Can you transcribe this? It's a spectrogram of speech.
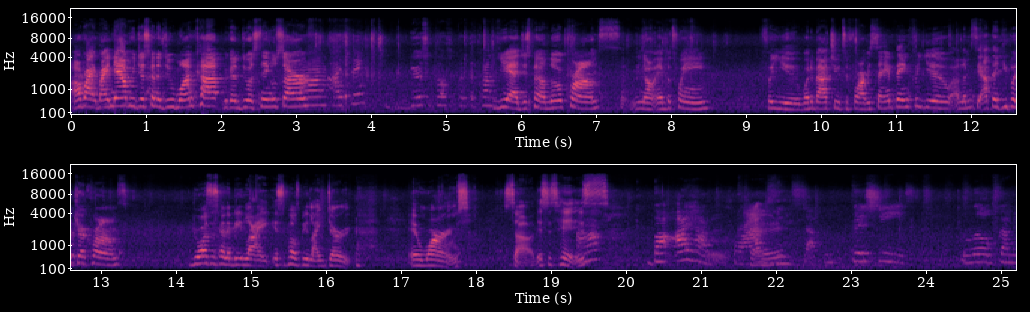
All right, right now we're just going to do one cup. We're going to do a single serve. Um, I think you're supposed to put the crumbs. Yeah, just put a little crumbs, you know, in between for you. What about you, Tafari? Same thing for you. Uh, let me see. I think you put your crumbs. Yours is going to be like, it's supposed to be like dirt and worms. So this is his. Uh-huh. But I have crabs Okay. and stuff and fishies. Little gummy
